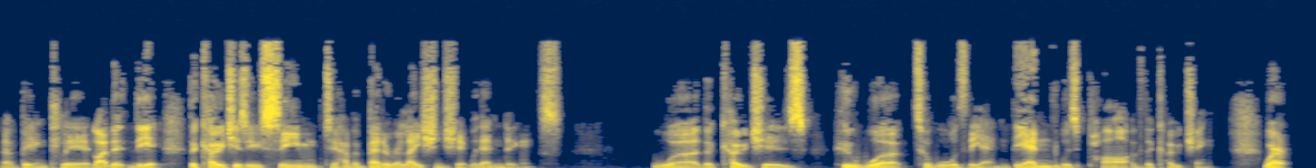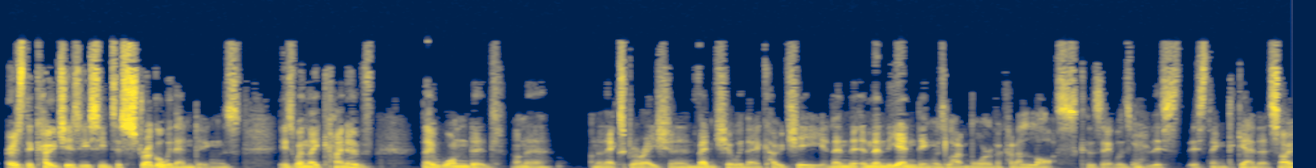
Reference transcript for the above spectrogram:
of being clear. Like the the the coaches who seem to have a better relationship with endings were the coaches who worked towards the end. The end was part of the coaching. Whereas the coaches who seem to struggle with endings is when they kind of they wandered on a on an exploration and adventure with their coachee. And then and then the ending was like more of a kind of loss because it was yeah. this this thing together. So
